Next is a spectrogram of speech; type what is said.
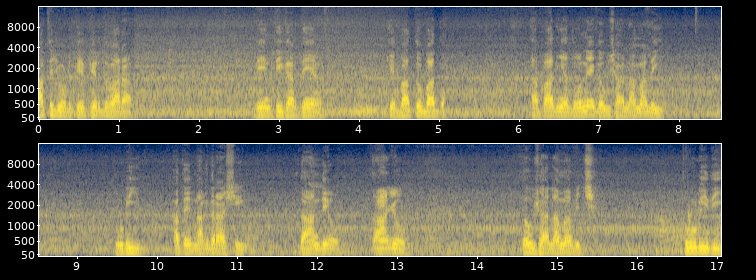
ਹੱਥ ਜੋੜ ਕੇ ਫਿਰ ਦੁਬਾਰਾ ਬੇਨਤੀ ਕਰਦੇ ਹਾਂ ਕਿ ਵੱਧ ਤੋਂ ਵੱਧ ਆਪਾਂ ਦੀਆਂ ਦੋਨੇ ਗਊਸ਼ਾਲਾਵਾਂ ਲਈ ਤੂੜੀ ਅਤੇ ਨਗਦ ਰਾਸ਼ੀ ਦਾਨ ਦਿਓ ਤਾਂ ਜੋ ਗਊਸ਼ਾਲਾਵਾਂ ਵਿੱਚ ਤੂੜੀ ਦੀ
